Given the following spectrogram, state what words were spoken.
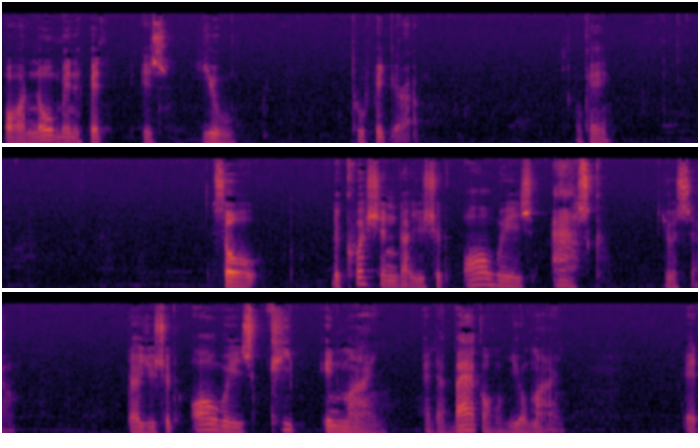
or no benefit is you to figure out. Okay? So the question that you should always ask yourself that you should always keep in mind at the back of your mind at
